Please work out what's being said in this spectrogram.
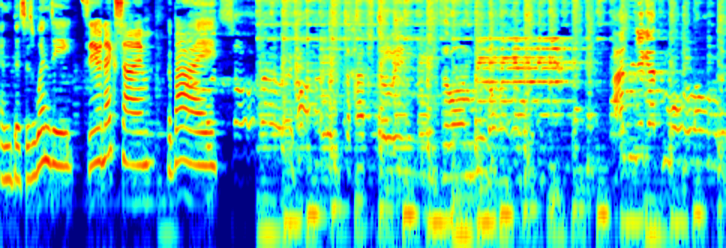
and this is Wendi. See you next time. Bye bye. And you get more lonely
